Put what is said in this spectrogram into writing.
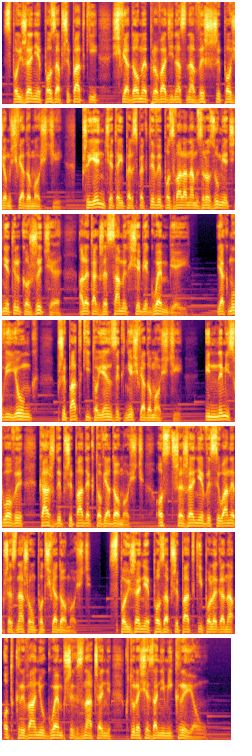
Spojrzenie poza przypadki świadome prowadzi nas na wyższy poziom świadomości. Przyjęcie tej perspektywy pozwala nam zrozumieć nie tylko życie, ale także samych siebie głębiej. Jak mówi Jung, przypadki to język nieświadomości. Innymi słowy, każdy przypadek to wiadomość, ostrzeżenie wysyłane przez naszą podświadomość. Spojrzenie poza przypadki polega na odkrywaniu głębszych znaczeń, które się za nimi kryją.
